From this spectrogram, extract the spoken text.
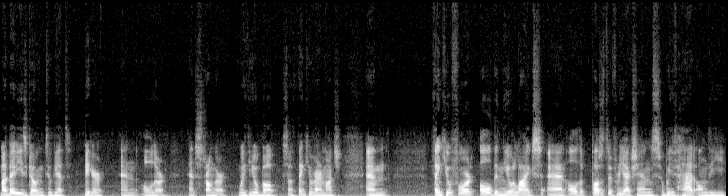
my baby is going to get bigger and older and stronger with you Bob. So thank you very much. And thank you for all the new likes and all the positive reactions we've had on the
